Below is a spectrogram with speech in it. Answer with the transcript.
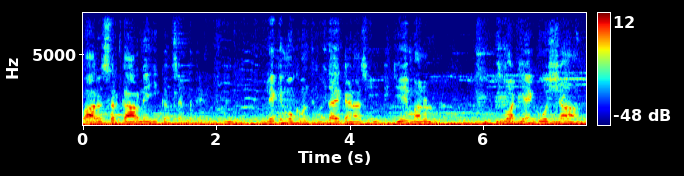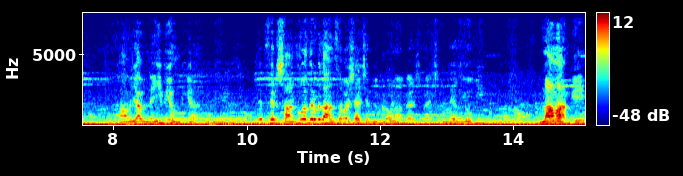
ਭਾਰਤ ਸਰਕਾਰ ਨੇ ਹੀ ਕੰਸੈਂਟ ਦੇਣੀ। ਲੇਕਿਨ ਮੁੱਖ ਮੰਤਰੀ ਜੀ ਦਾ ਇਹ ਕਹਿਣਾ ਸੀ ਕਿ ਜੇ ਮੰਨ ਲਓ ਤੁਹਾਡੀਆਂ ਇਹ ਕੋਸ਼ਿਸ਼ਾਂ ਕਾਮਯਾਬ ਨਹੀਂ ਵੀ ਹੁੰਦੀਆਂ, ਤੇ ਫਿਰ ਸਾਨੂੰ ਅਗਰ ਵਿਧਾਨ ਸਭਾ ਸੈਸ਼ਨ ਵੀ ਬੁਲਾਉਣਾ ਪਿਆ ਸਪੈਸ਼ਲ ਤੇ, ਅਸੀਂ ਉਹ ਵੀ ਲਾਵਾਂਗੇ।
